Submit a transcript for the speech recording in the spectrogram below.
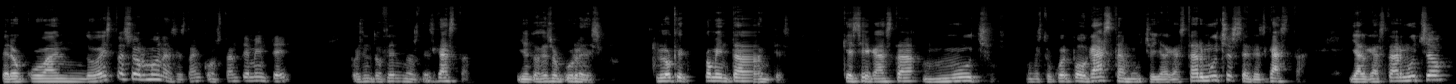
Pero cuando estas hormonas están constantemente, pues entonces nos desgastan. Y entonces ocurre eso. Lo que comentaba antes, que se gasta mucho. Nuestro cuerpo gasta mucho y al gastar mucho se desgasta. Y al gastar mucho,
